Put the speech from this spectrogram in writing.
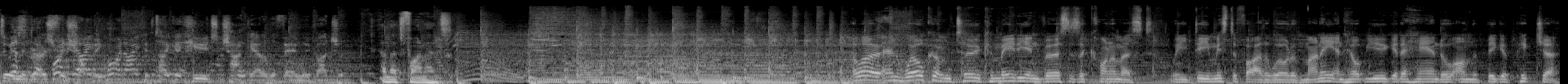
Doing the grocery shopping 28.8. can take a huge chunk out of the family budget. And that's finance. Hello and welcome to Comedian versus Economist. We demystify the world of money and help you get a handle on the bigger picture.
